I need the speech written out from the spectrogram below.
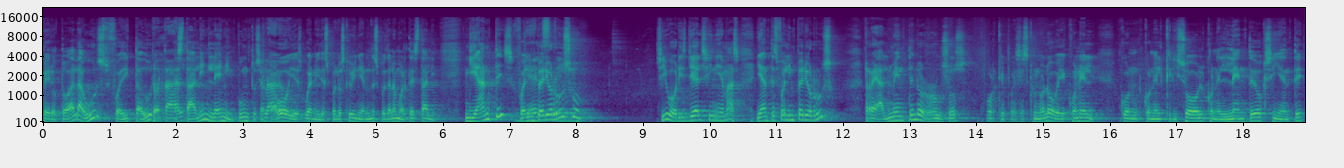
Pero toda la URSS fue dictadura. Stalin Lenin punto se acabó. Y es bueno y después los que vinieron después de la muerte de Stalin. Y antes fue el imperio ruso. Sí Boris Yeltsin y demás. Y antes fue el imperio ruso. Realmente los rusos porque pues es que uno lo ve con el, con, con, el crisol, con el lente de Occidente,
